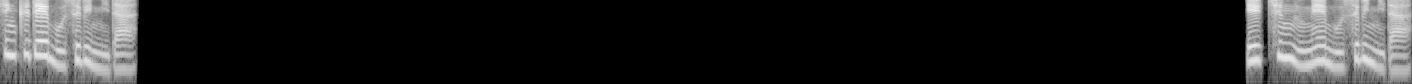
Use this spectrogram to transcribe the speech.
싱크대 모습입니다. 일층 룸의 모습입니다.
